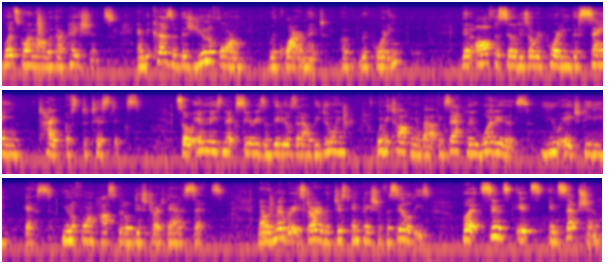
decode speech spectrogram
what's going on with our patients. And because of this uniform requirement of reporting, then all facilities are reporting the same type of statistics. So in these next series of videos that I'll be doing, we'll be talking about exactly what is UHDDS, Uniform Hospital Discharge Data Sets. Now remember, it started with just inpatient facilities, but since its inception,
